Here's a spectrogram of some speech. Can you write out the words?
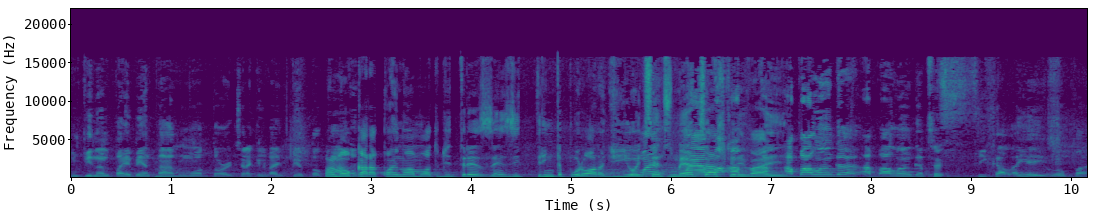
empinando pra arrebentar, um motor, será que ele vai ter tocado? Hum. Mano, mas o cara corre numa moto de 330 por hora, de 800 Mas- metros, mas você a acha ba- que ele a- vai... A, a balanga, a balanga Cê- fica lá. E aí, opa.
